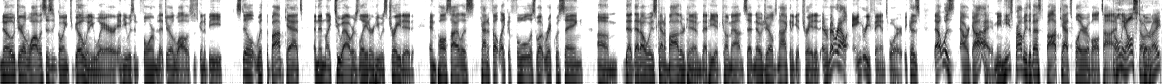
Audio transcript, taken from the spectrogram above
no, Gerald Wallace isn't going to go anywhere. And he was informed that Gerald Wallace was going to be still with the Bobcats. And then, like two hours later, he was traded. And Paul Silas kind of felt like a fool, is what Rick was saying. Um, that that always kind of bothered him that he had come out and said, "No, Gerald's not going to get traded." And remember how angry fans were because that was our guy. I mean, he's probably the best Bobcats player of all time, only All Star, so, right?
